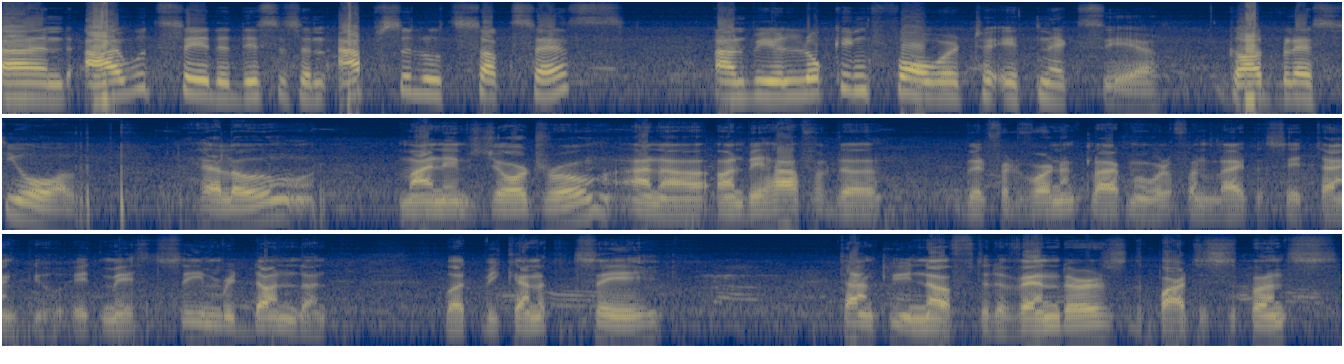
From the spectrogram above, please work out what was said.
and I would say that this is an absolute success and we are looking forward to it next year. God bless you all. Hello, my name is George Rowe and uh, on behalf of the Wilfred Vernon Clark Memorial Fund, like to say thank you. It may seem redundant, but we cannot say thank you enough to the vendors, the participants,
